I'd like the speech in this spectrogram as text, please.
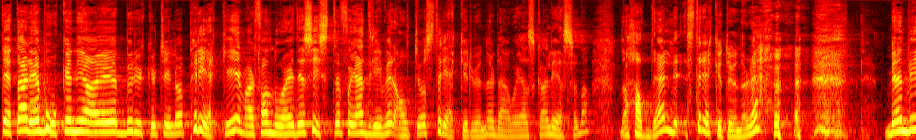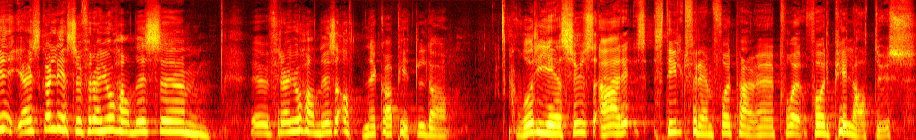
Dette er det boken jeg bruker til å preke i, i hvert fall nå i det siste. For jeg driver alltid og streker under der hvor jeg skal lese. Da, da hadde jeg streket under det. Men vi, jeg skal lese fra Johannes, uh, fra Johannes 18. kapittel, da. Hvor Jesus er stilt frem for, for Pilatus.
